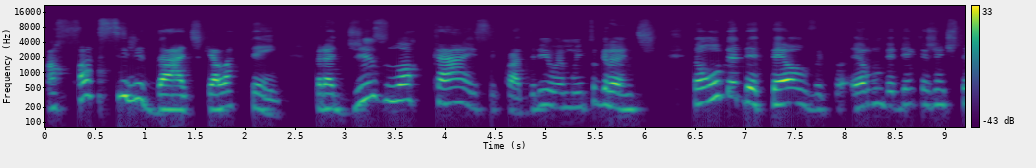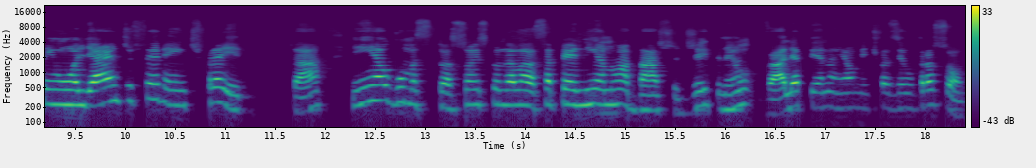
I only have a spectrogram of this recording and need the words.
a facilidade que ela tem para deslocar esse quadril é muito grande. Então, o bebê pélvico é um bebê que a gente tem um olhar diferente para ele, tá? E em algumas situações, quando ela, essa perninha não abaixa de jeito nenhum, vale a pena realmente fazer ultrassom.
